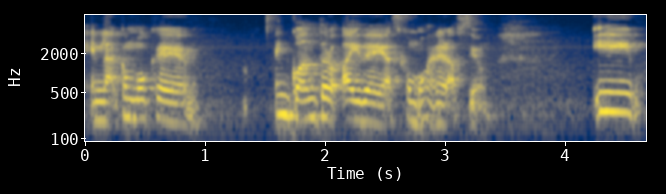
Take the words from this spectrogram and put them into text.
en la, como que, en cuanto a ideas como generación. Y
